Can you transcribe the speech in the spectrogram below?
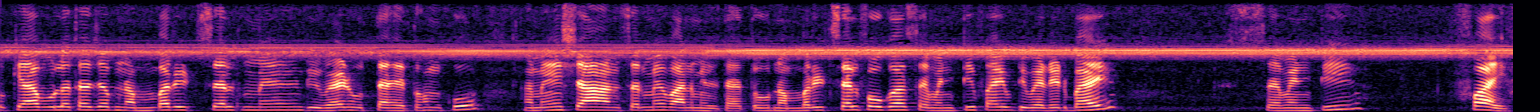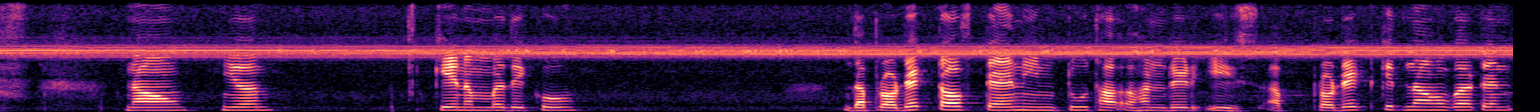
तो क्या बोला था? जब नंबर इटसेल्फ में डिवाइड होता है तो हमको हमेशा आंसर में वन मिलता है। तो नंबर इटसेल्फ होगा seventy five divided by seventy five now here K number देखो the product of ten into hundred is अब प्रोडक्ट कितना होगा टेन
